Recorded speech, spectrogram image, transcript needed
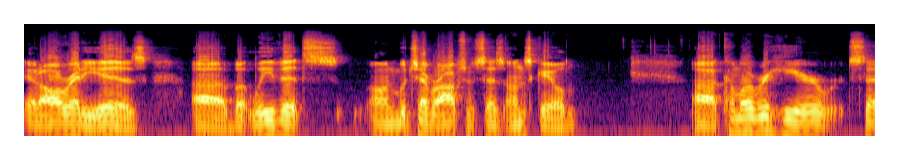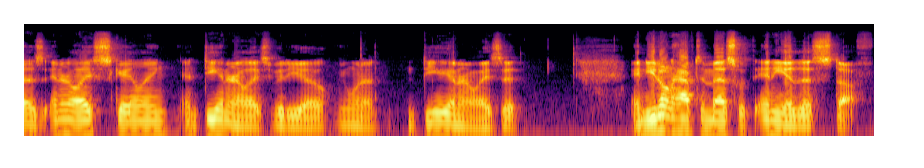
it already is, uh, but leave it on whichever option says unscaled. Uh, come over here where it says interlace scaling and deinterlace video. You want to deinterlace it and you don't have to mess with any of this stuff.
